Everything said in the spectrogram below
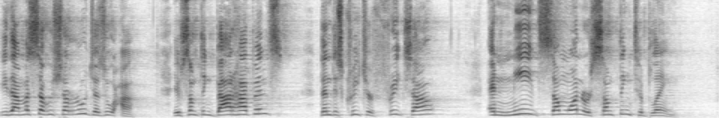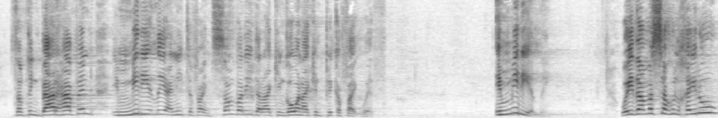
إِذَا مَسَّهُ الشَّرُّ جَزُوعًا If something bad happens, then this creature freaks out and needs someone or something to blame. Something bad happened, immediately I need to find somebody that I can go and I can pick a fight with. Immediately. وَإِذَا مَسَّهُ الْخَيْرُ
